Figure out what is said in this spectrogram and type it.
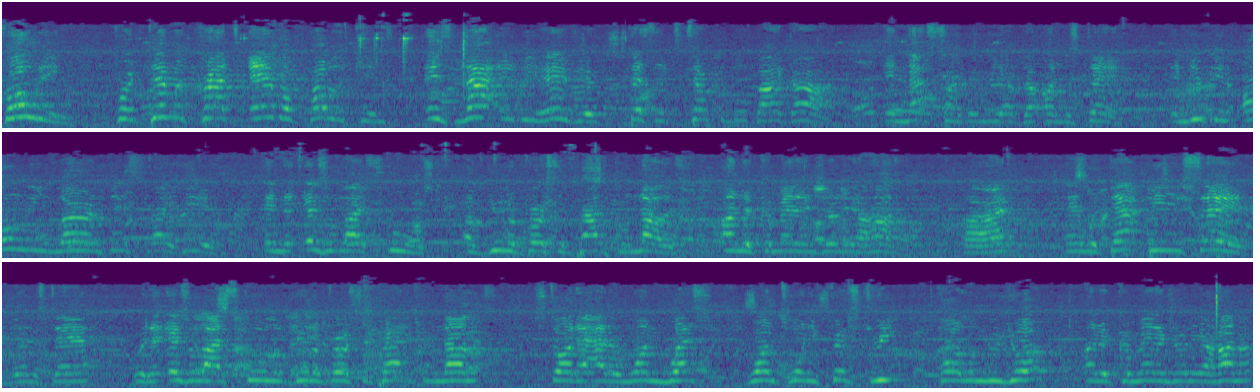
Voting for Democrats and Republicans is not a behavior that's acceptable by God. And that's something we have to understand. And you can only learn this right here in the Israelite schools of universal practical knowledge under Commander General Yahanna. All right? And with that being said, you understand? With the Israelite School of Universal Practical Knowledge, started out at 1 West, 125th Street, Harlem, New York, under Commander General Yahanna.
